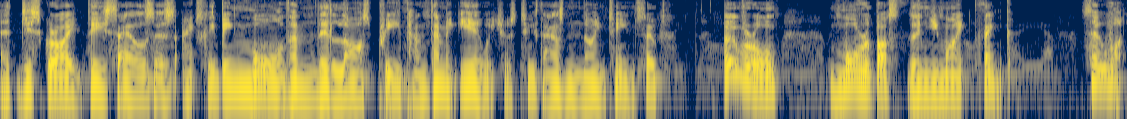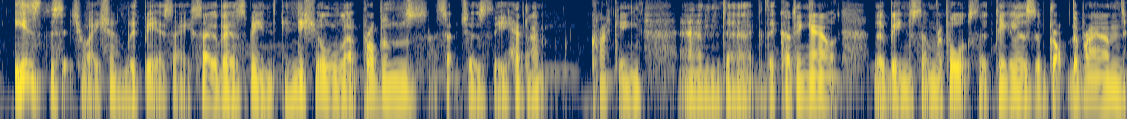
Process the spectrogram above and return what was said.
uh, described the sales as actually being more than the last pre pandemic year, which was 2019. So, overall, more robust than you might think. So, what is the situation with BSA? So, there's been initial uh, problems such as the headlamp cracking and uh, the cutting out. There have been some reports that dealers have dropped the brand,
